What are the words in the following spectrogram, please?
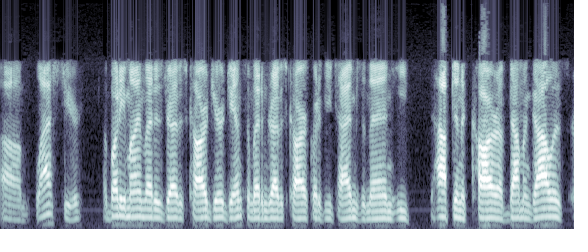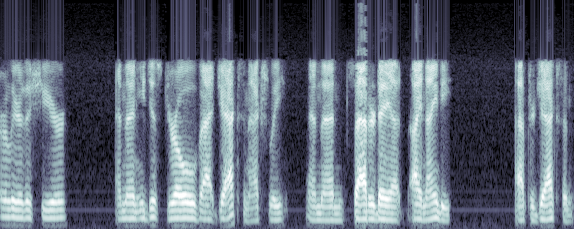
um, last year a buddy of mine let his drive his car. Jared Jensen let him drive his car quite a few times, and then he hopped in a car of Damangala's earlier this year, and then he just drove at Jackson actually, and then Saturday at I-90 after Jackson.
